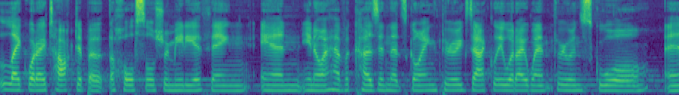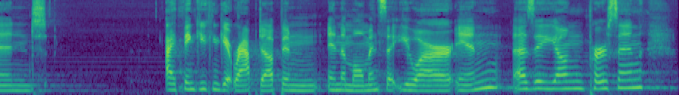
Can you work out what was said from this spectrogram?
like what I talked about, the whole social media thing. And, you know, I have a cousin that's going through exactly what I went through in school. And I think you can get wrapped up in, in the moments that you are in as a young person,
